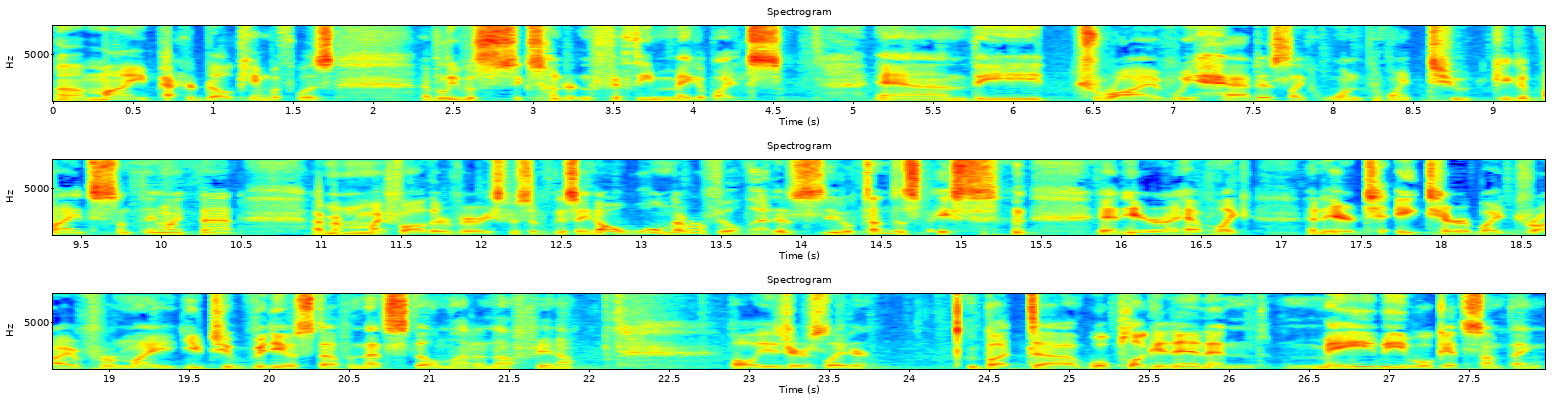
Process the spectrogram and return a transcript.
uh, my Packard Bell came with was, I believe, was 650 megabytes, and the drive we had is like 1.2 gigabytes, something like that. I remember my father very specifically saying, "Oh, we'll never fill that. It's you know tons of space." and here I have like an t- eight terabyte drive for my YouTube video stuff, and that's still not enough. You know, all these years later but uh, we'll plug it in and maybe we'll get something.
